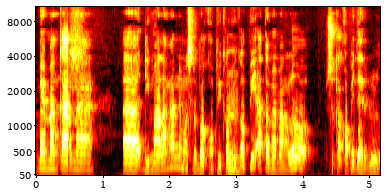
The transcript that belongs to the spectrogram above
memang karena uh, di Malang kan memang serba kopi kopi Hmm. kopi atau memang lu suka kopi dari dulu?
